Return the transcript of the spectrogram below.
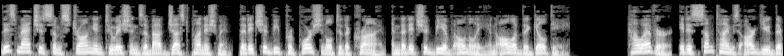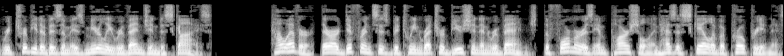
This matches some strong intuitions about just punishment, that it should be proportional to the crime, and that it should be of only and all of the guilty. However, it is sometimes argued that retributivism is merely revenge in disguise. However, there are differences between retribution and revenge, the former is impartial and has a scale of appropriateness,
